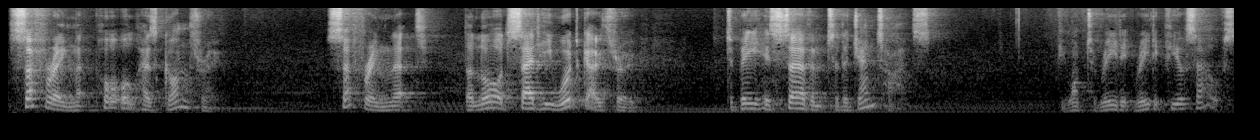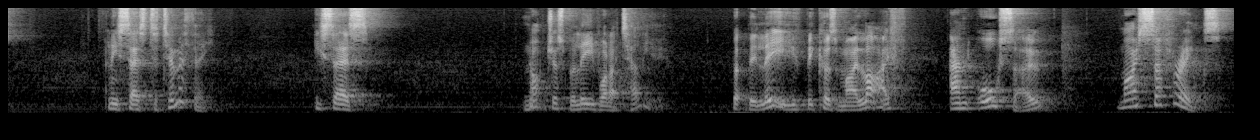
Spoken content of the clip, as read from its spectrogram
suffering that Paul has gone through. Suffering that the Lord said he would go through to be his servant to the Gentiles. If you want to read it, read it for yourselves. And he says to Timothy, he says, not just believe what I tell you, but believe because of my life and also my sufferings.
